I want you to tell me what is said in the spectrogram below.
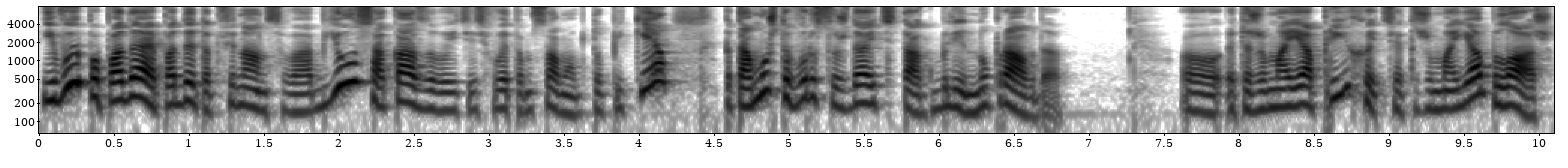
И вы, попадая под этот финансовый абьюз, оказываетесь в этом самом тупике, потому что вы рассуждаете так, блин, ну правда, это же моя прихоть, это же моя блажь.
